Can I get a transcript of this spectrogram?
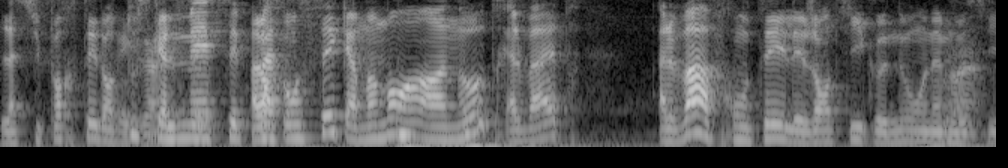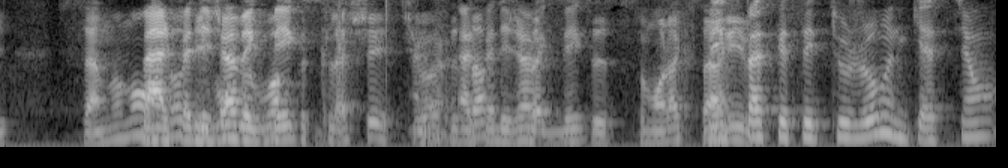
la supporter dans tout ce qu'elle Mais fait. c'est Alors pas- qu'on sait qu'à un moment ou à un autre, elle va être, elle va affronter les gentils que nous on aime Ouais. aussi. C'est un moment. Bah, elle fait ils déjà vont avec Bix. clasher, tu vois. C'est elle ça? fait déjà Bah, avec Bix. C'est ce moment-là que ça Mais c'est arrive. parce que c'est toujours une question.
